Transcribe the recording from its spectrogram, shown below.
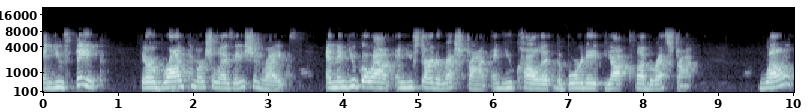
and you think there are broad commercialization rights, and then you go out and you start a restaurant and you call it the Bored Ape Yacht Club Restaurant. Well,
